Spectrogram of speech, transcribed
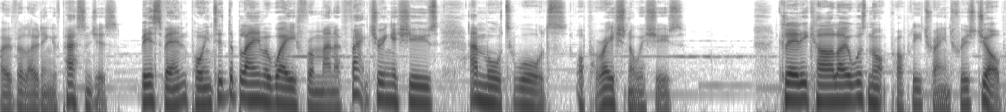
overloading of passengers. This then pointed the blame away from manufacturing issues and more towards operational issues. Clearly, Carlo was not properly trained for his job,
